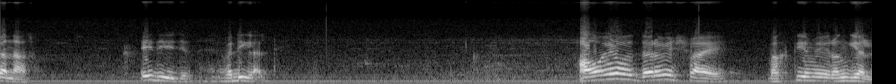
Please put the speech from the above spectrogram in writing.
कंदासीं एॾी इज़त वॾी ॻाल्हि थी ऐं अहिड़ो दरवेश आहे भक्तीअ में रंगियल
